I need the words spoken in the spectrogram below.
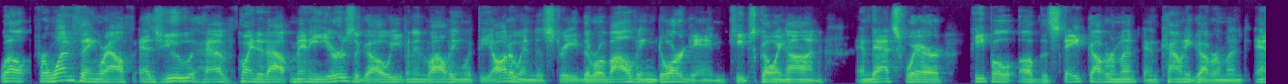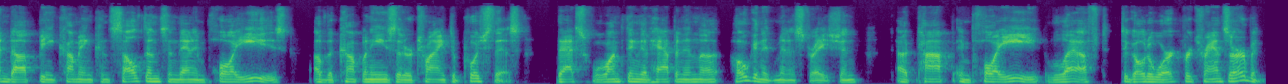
Well, for one thing, Ralph, as you have pointed out many years ago, even involving with the auto industry, the revolving door game keeps going on. And that's where people of the state government and county government end up becoming consultants and then employees of the companies that are trying to push this. That's one thing that happened in the Hogan administration. A top employee left to go to work for Transurban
